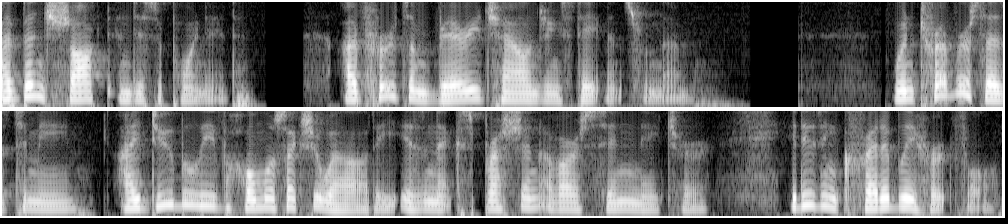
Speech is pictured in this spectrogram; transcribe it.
I've been shocked and disappointed. I've heard some very challenging statements from them. When Trevor says to me, I do believe homosexuality is an expression of our sin nature, it is incredibly hurtful.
